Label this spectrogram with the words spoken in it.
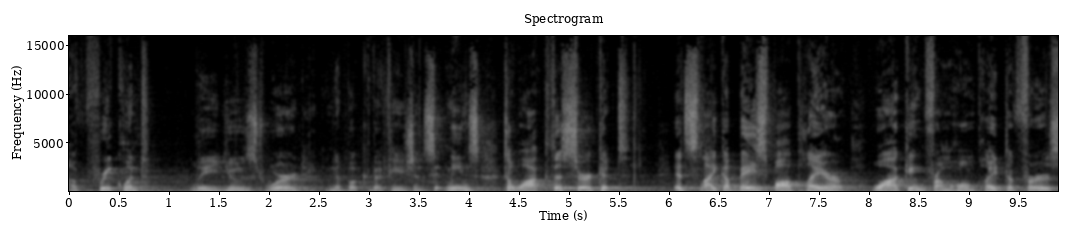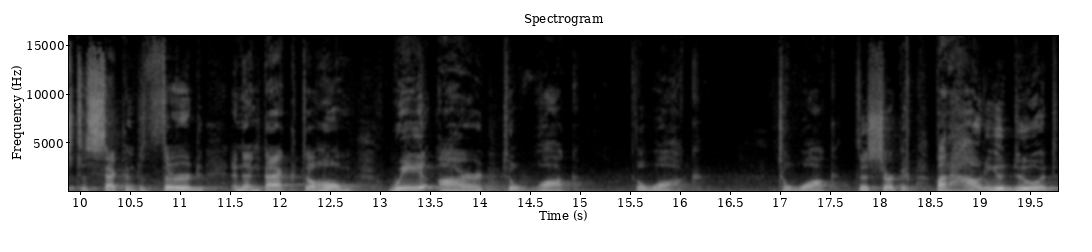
a frequently used word in the book of Ephesians. It means to walk the circuit. It's like a baseball player walking from home plate to first to second to third and then back to home. We are to walk the walk, to walk the circuit. But how do you do it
